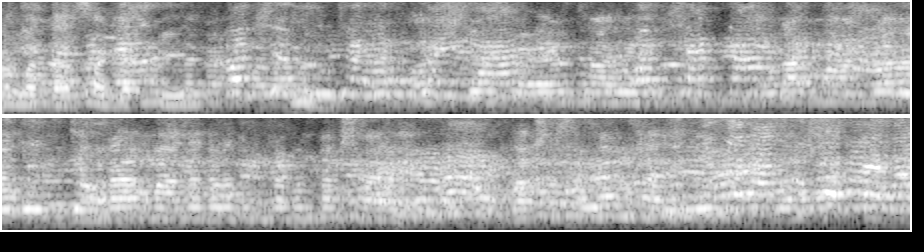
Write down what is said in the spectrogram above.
मोहोळ मतदारसंघातील पक्ष जेवढा माझा तेवढा तुमचा पण पक्ष आहे पक्ष सगळ्यांचा आहे.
